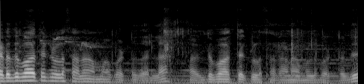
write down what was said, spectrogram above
ഇടത് ഭാഗത്തേക്കുള്ള സ്ഥലമാണ് നമ്മൾ പെട്ടതല്ല. വലത് ഭാഗത്തേക്കുള്ള സ്ഥലമാണ് നമ്മൾ പെട്ടത്.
